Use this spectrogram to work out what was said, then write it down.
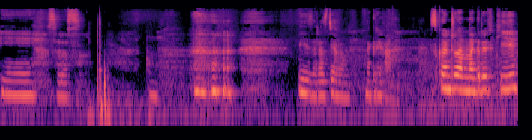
i zaraz. I zaraz działam, nagrywam. Skończyłam nagrywki.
